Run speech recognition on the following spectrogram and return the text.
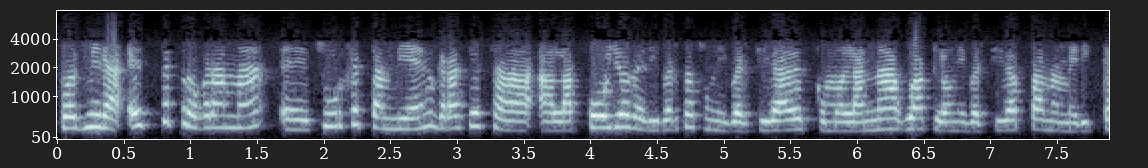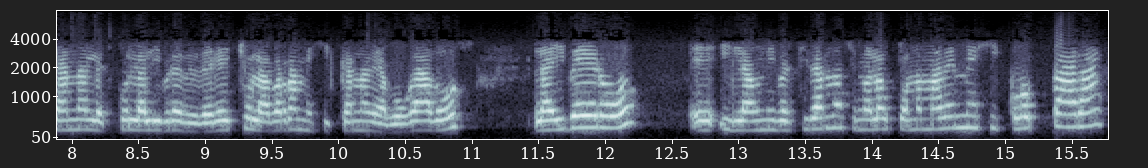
Pues mira, este programa eh, surge también gracias al apoyo de diversas universidades como la NAHUAC, la Universidad Panamericana, la Escuela Libre de Derecho, la Barra Mexicana de Abogados, la Ibero y la Universidad Nacional Autónoma de México para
